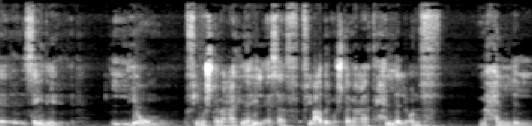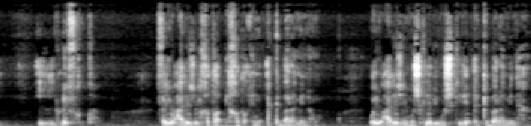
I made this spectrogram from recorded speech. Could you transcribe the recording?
آه، سيدي اليوم في مجتمعاتنا للأسف في بعض المجتمعات حل العنف محل ال- الرفق. فيعالج الخطأ بخطأ أكبر منه ويعالج المشكلة بمشكلة أكبر منها.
